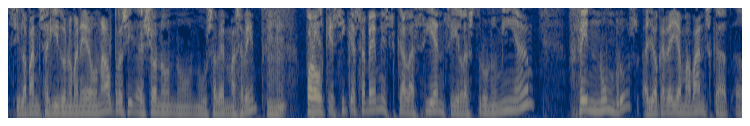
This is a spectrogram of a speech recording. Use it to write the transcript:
si la van seguir d'una manera o una altra, si, això no, no, no ho sabem massa bé, uh -huh. però el que sí que sabem és que la ciència i l'astronomia fent números, allò que dèiem abans, que eh,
